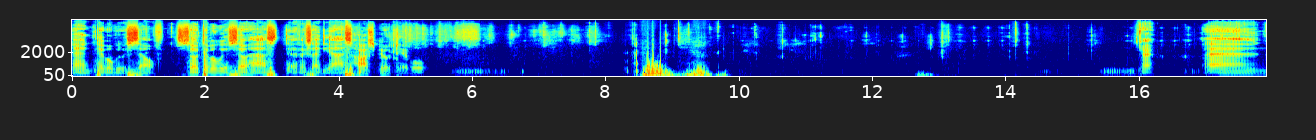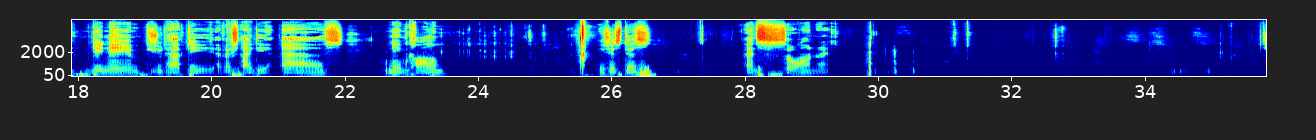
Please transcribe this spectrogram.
and table view itself. So table view itself has the FX ID as hospital table okay and the name should have the fx id as name column which is this and so on right?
